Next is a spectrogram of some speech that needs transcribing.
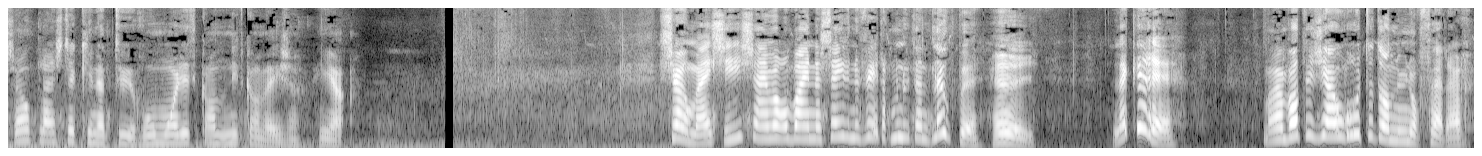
Zo'n klein stukje natuur, hoe mooi dit kan, niet kan wezen. Ja. Zo meisje, zijn we al bijna 47 minuten aan het lopen. Hey, lekker hè? Maar wat is jouw route dan nu nog verder?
